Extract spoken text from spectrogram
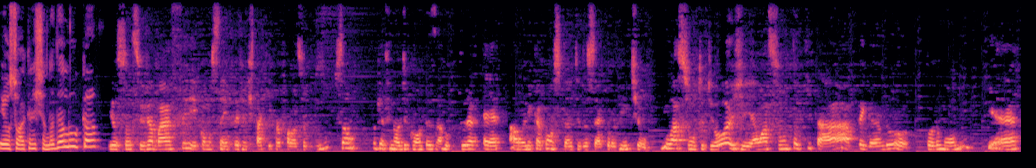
Eu sou a Cristina Deluca. Eu sou a Silvia Bassi e, como sempre, a gente está aqui para falar sobre disrupção, porque, afinal de contas, a ruptura é a única constante do século XXI. E o assunto de hoje é um assunto que está pegando todo mundo, que é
